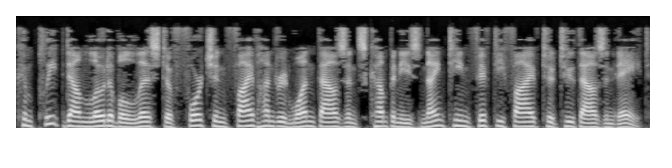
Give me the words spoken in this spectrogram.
Complete downloadable list of Fortune 500 1000s companies 1955 to 2008.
